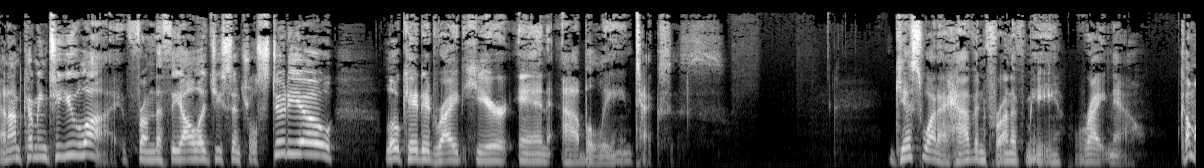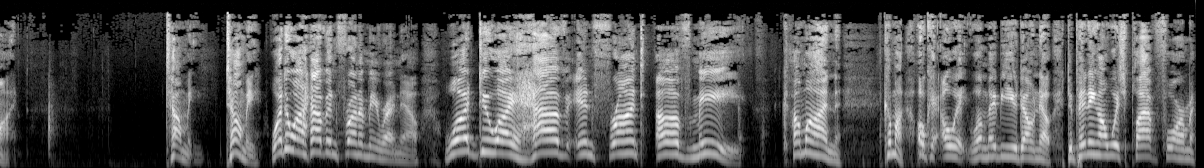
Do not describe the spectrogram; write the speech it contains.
and I'm coming to you live from the Theology Central studio located right here in Abilene, Texas. Guess what I have in front of me right now? Come on. Tell me, Tell me, what do I have in front of me right now? What do I have in front of me? Come on. Come on. Okay. Oh, wait. Well, maybe you don't know. Depending on which platform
